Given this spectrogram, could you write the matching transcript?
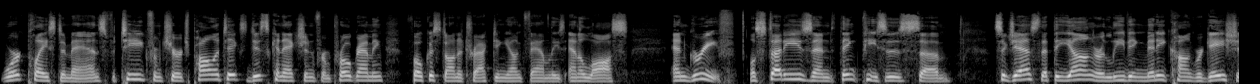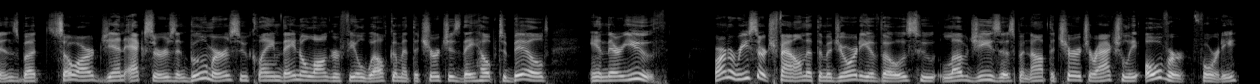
workplace demands, fatigue from church politics, disconnection from programming focused on attracting young families, and a loss and grief. Well, studies and think pieces um, suggest that the young are leaving many congregations, but so are Gen Xers and Boomers who claim they no longer feel welcome at the churches they helped to build in their youth. Barna research found that the majority of those who love Jesus but not the church are actually over 40.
